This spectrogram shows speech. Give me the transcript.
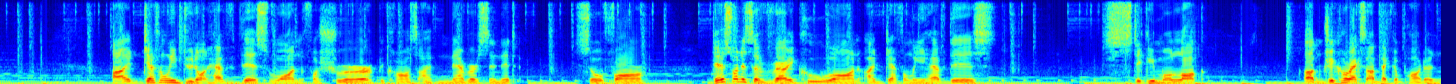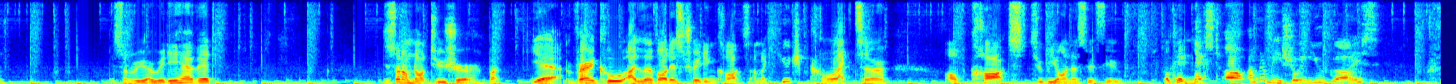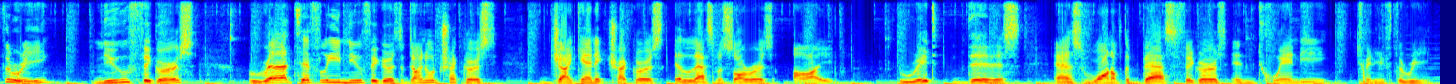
I definitely do not have this one for sure because I've never seen it so far. This one is a very cool one. I definitely have this Stygimoloch, um, Dracorex, I beg your pardon. This one we already have it. This one I'm not too sure, but yeah, very cool. I love all these trading cards. I'm a huge collector of cards, to be honest with you. Okay, next up, I'm gonna be showing you guys three new figures relatively new figures, the Dino Trackers, Gigantic Trackers, Elasmosaurus. I rate this as one of the best figures in 2023.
